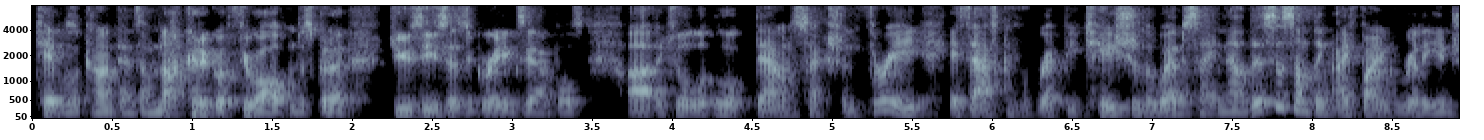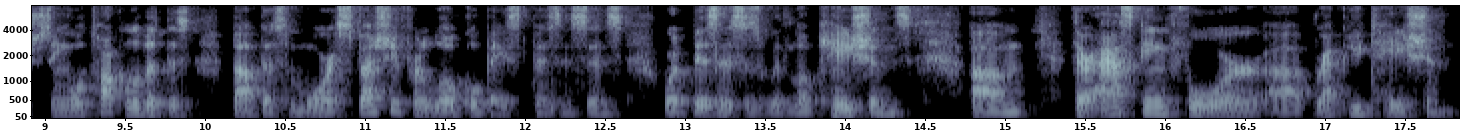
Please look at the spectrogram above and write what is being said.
tables of contents. I'm not going to go through all. I'm just going to use these as great examples. Uh, if you look, look, down section three, it's asking for reputation of the website. Now, this is something I find really interesting. We'll talk a little bit this about this more, especially for local-based businesses or businesses with locations. Um, they're asking for uh, reputation.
